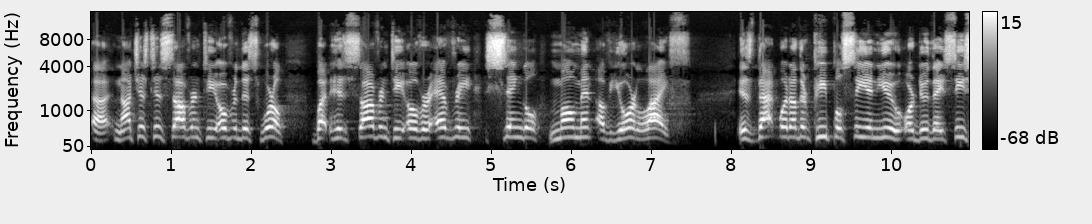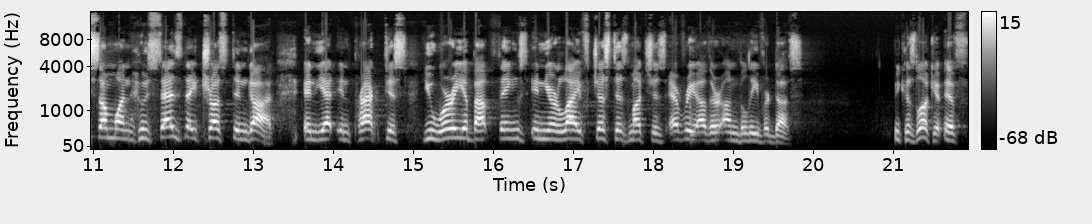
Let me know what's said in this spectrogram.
uh, not just His sovereignty over this world, but His sovereignty over every single moment of your life. Is that what other people see in you? Or do they see someone who says they trust in God, and yet in practice you worry about things in your life just as much as every other unbeliever does? Because look, if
